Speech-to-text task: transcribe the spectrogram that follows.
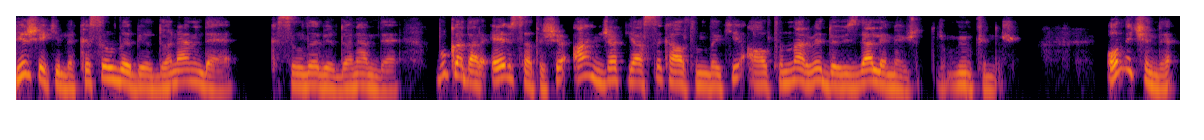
bir şekilde kısıldığı bir dönemde, kısıldığı bir dönemde bu kadar ev satışı ancak yastık altındaki altınlar ve dövizlerle mevcuttur, mümkündür. Onun için de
